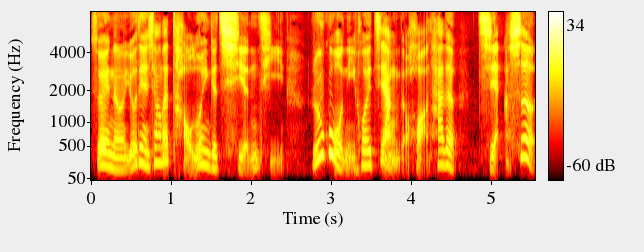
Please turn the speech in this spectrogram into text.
所以呢，有点像在讨论一个前提。如果你会这样的话，它的假设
